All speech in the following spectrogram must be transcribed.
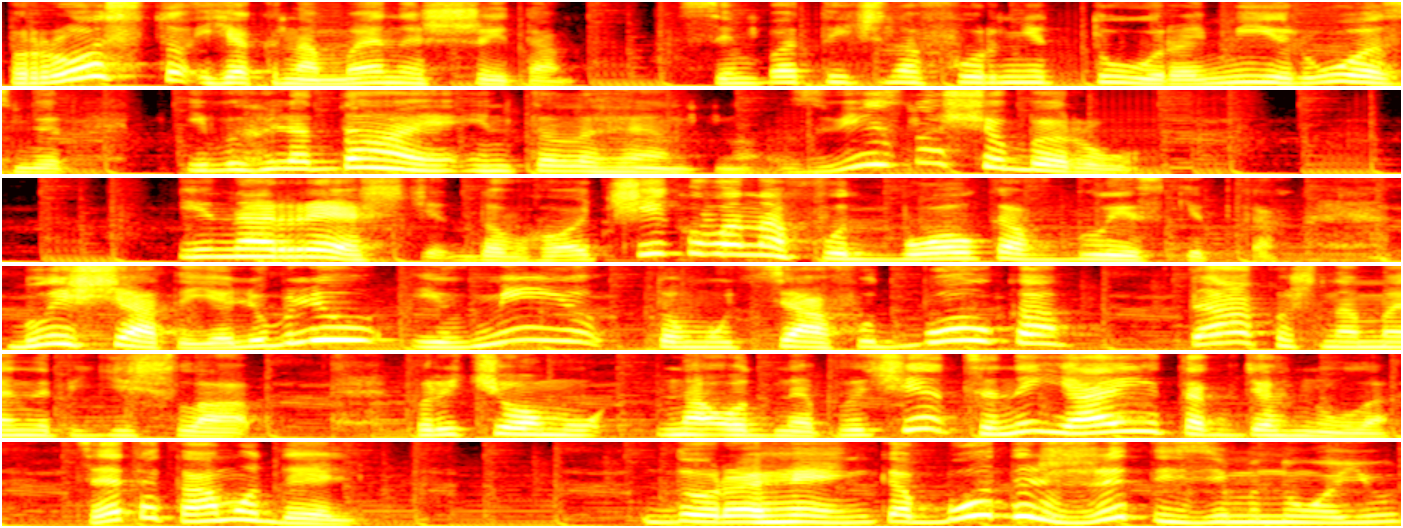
Просто, як на мене, шита. Симпатична фурнітура, мій розмір і виглядає інтелігентно. Звісно, що беру. І нарешті довгоочікувана футболка в блискітках. Блищати я люблю і вмію, тому ця футболка також на мене підійшла. Причому на одне плече це не я її так вдягнула, це така модель. Дорогенька, будеш жити зі мною.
